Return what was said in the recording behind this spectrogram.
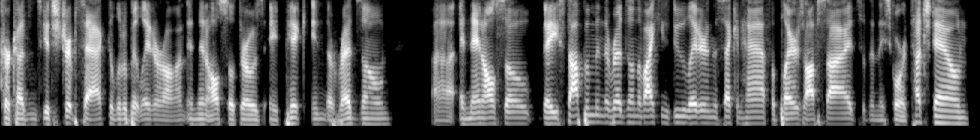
Kirk Cousins gets strip sacked a little bit later on, and then also throws a pick in the red zone. Uh, and then also they stop him in the red zone. The Vikings do later in the second half. A player's offside, so then they score a touchdown.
